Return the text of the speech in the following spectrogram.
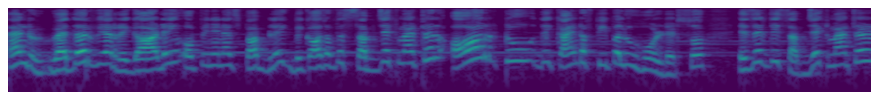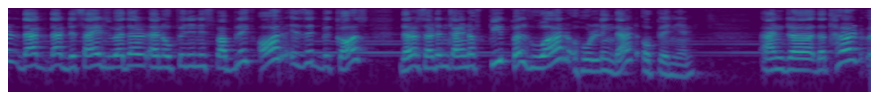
and whether we are regarding opinion as public because of the subject matter or to the kind of people who hold it. So is it the subject matter that, that decides whether an opinion is public or is it because there are certain kind of people who are holding that opinion? And uh, the third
